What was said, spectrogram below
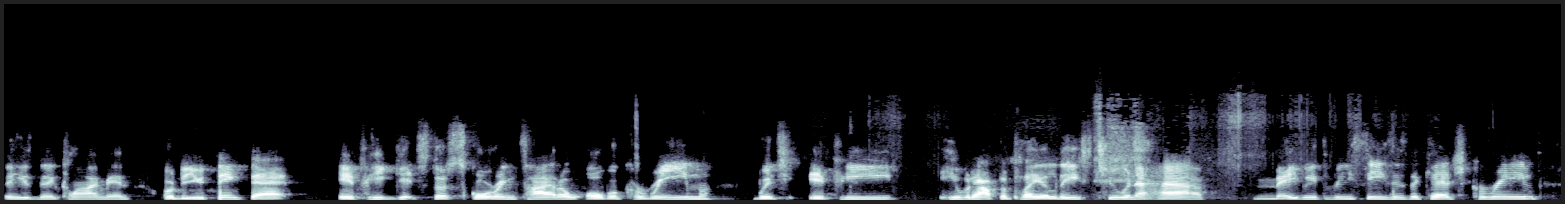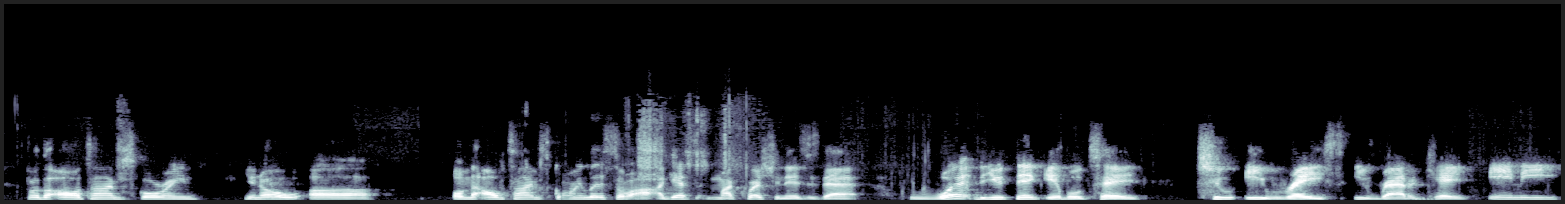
that he's been climbing? Or do you think that if he gets the scoring title over Kareem, which if he he would have to play at least two and a half maybe three seasons to catch Kareem for the all-time scoring, you know, uh, on the all-time scoring list. So I, I guess my question is, is that what do you think it will take to erase, eradicate any,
